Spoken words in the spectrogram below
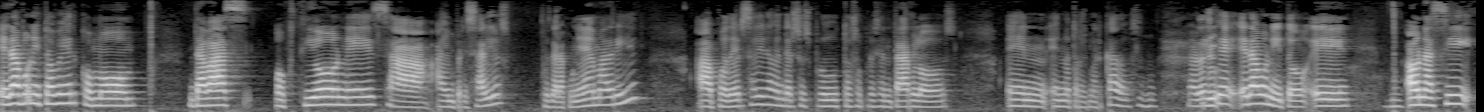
era bonito ver cómo dabas opciones a, empresarios pues, de la Comunidad de Madrid a poder salir a vender sus productos o presentarlos en, otros mercados. La verdad es que era bonito. Eh, aún así,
